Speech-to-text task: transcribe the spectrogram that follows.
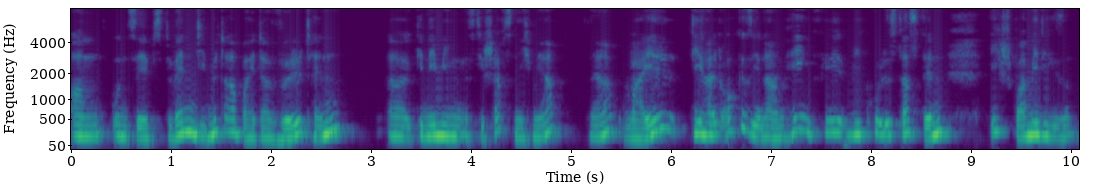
Ähm, und selbst wenn die Mitarbeiter wollten, äh, genehmigen es die Chefs nicht mehr, ja, weil die halt auch gesehen haben, hey, viel, wie cool ist das denn? Ich spare mir diese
